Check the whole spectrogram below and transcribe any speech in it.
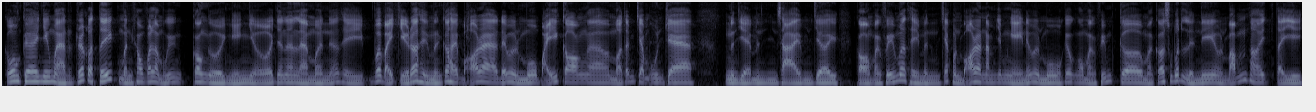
cũng ok nhưng mà rất là tiếc mình không phải là một cái con người nghiện nhựa cho nên là mình á thì với 7 triệu đó thì mình có thể bỏ ra để mình mua 7 con ờ, M800 Ultra. Mình về mình xài mình chơi. Còn bàn phím á thì mình chắc mình bỏ ra 500 ngàn để mình mua một cái con bàn phím cơ mà có switch linear mình bấm thôi. Tại vì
